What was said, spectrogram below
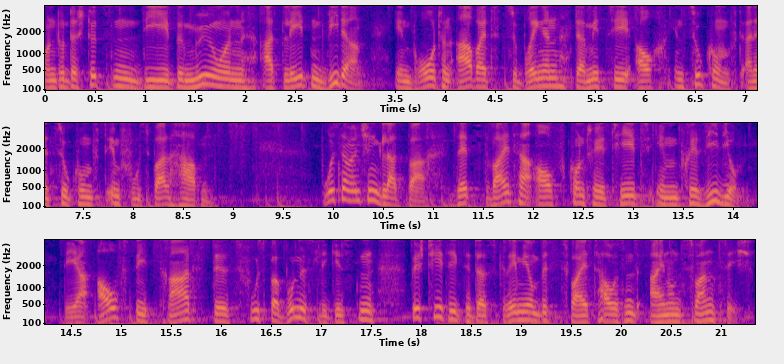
und unterstützen die Bemühungen, Athleten wieder in Brot und Arbeit zu bringen, damit sie auch in Zukunft eine Zukunft im Fußball haben. Borussia Mönchengladbach setzt weiter auf Kontinuität im Präsidium. Der Aufsichtsrat des Fußball-Bundesligisten bestätigte das Gremium bis 2021.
